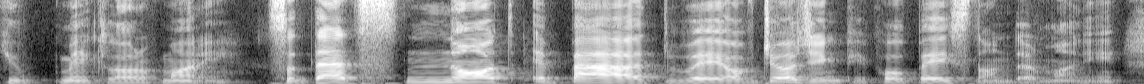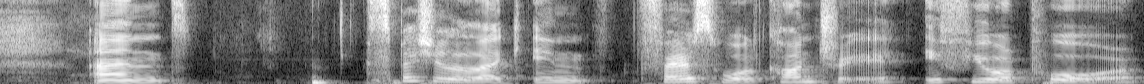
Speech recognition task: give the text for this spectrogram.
you make a lot of money. So that's not a bad way of judging people based on their money, and especially like in first world country, if you're poor,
